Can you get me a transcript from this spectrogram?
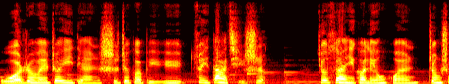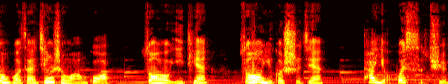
我认为这一点是这个比喻最大启示。就算一个灵魂正生活在精神王国，总有一天，总有一个时间，他也会死去。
